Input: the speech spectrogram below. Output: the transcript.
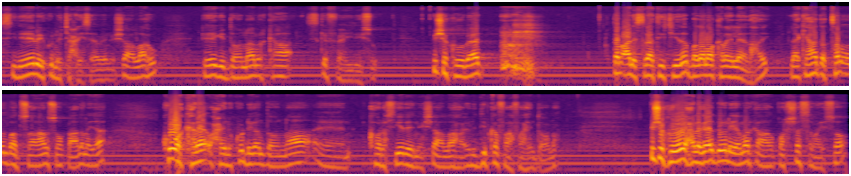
sidee bay ku najaxaysaa baynu insha allahu eegi doonaa markaa iska faa'iideyso bisha koowaad dabcan istraatiijiyado badan oo kale ay leedahay laakiin hadda tan un baa tusaalahaan u soo qaadanayaa kuwa kale waxaynu ku dhigan doonaa korasyadeena insha allahu aynu dib ka faahfaahin doono. Bisha koowaad waxaa lagaa doonayaa marka aad qorshe samayso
